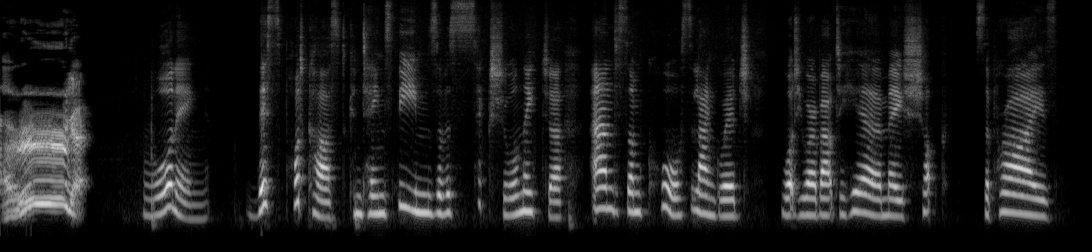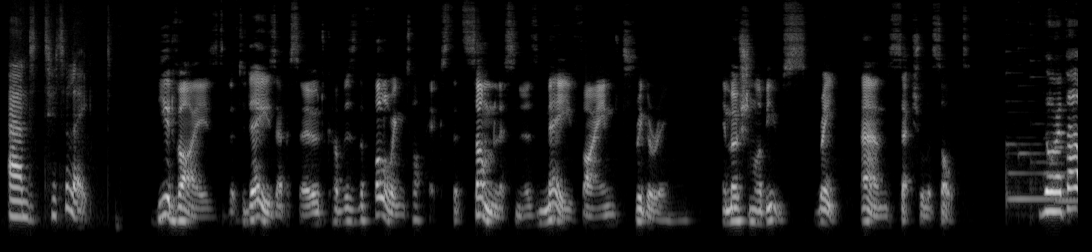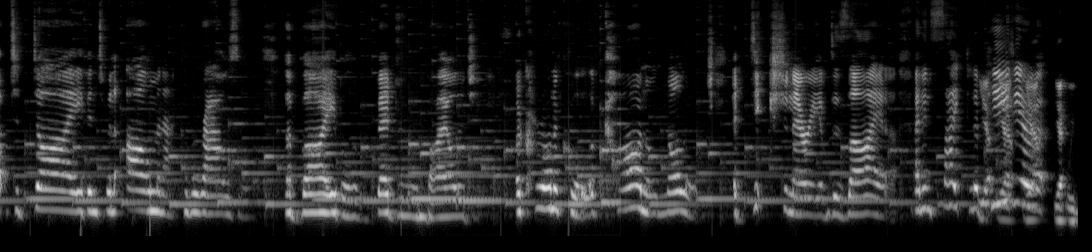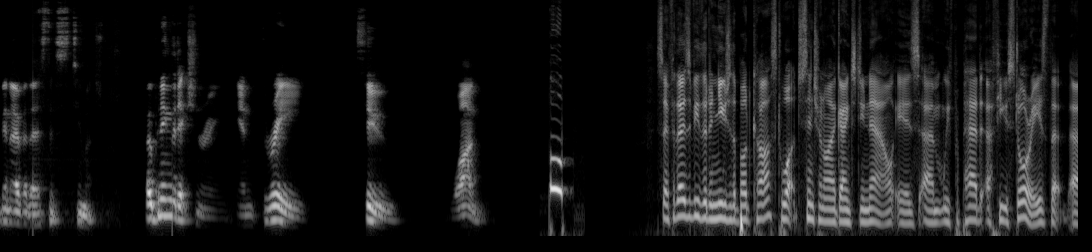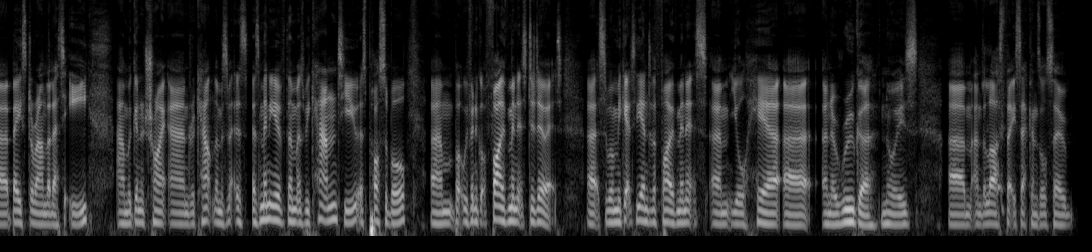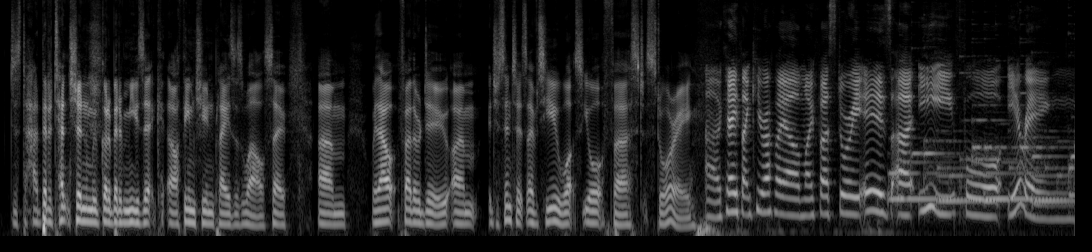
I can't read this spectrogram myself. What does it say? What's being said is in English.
Aruga! Warning this podcast contains themes of a sexual nature and some coarse language. What you are about to hear may shock, surprise, and titillate. Be advised that today's episode covers the following topics that some listeners may find triggering emotional abuse, rape, and sexual assault. You're about to dive into an almanac of arousal, a Bible of bedroom biology, a chronicle of carnal knowledge, a dictionary of desire, an encyclopedia yeah, yeah, yeah, of. yeah, we've been over this. This is too much. Opening the dictionary in three, two, one. So, for those of you that are new to the podcast, what Cynthia and I are going to do now is um, we've prepared a few stories that uh, based around the letter E, and we're going to try and recount them as, as, as many of them as we can to you as possible. Um, but we've only got five minutes to do it. Uh, so when we get to the end of the five minutes, um, you'll hear uh, an aruga noise, um, and the last thirty seconds also just had a bit of tension. We've got a bit of music. Our theme tune plays as well. So um, without further ado, um, Jacinta, it's over to you. What's your first story? Okay, thank you, Raphael. My first story is uh, E for earring.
